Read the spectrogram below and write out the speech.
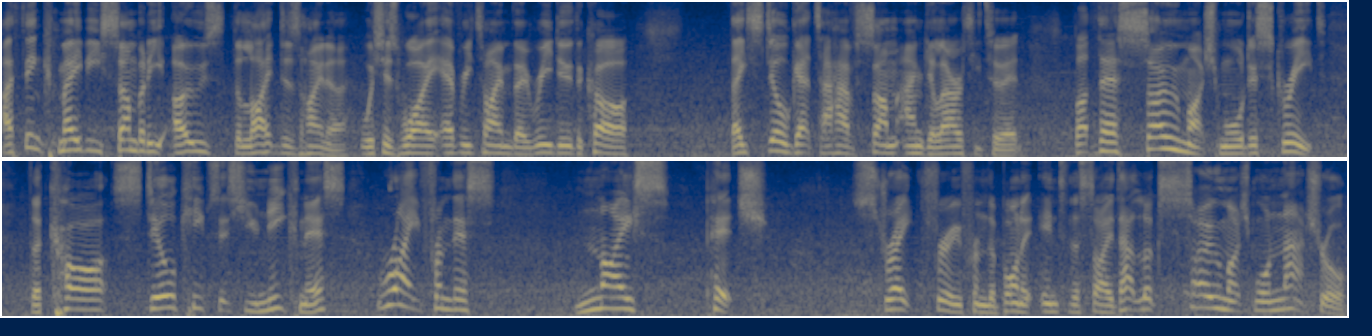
I think maybe somebody owes the light designer, which is why every time they redo the car, they still get to have some angularity to it, but they're so much more discreet. The car still keeps its uniqueness right from this nice pitch straight through from the bonnet into the side. That looks so much more natural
